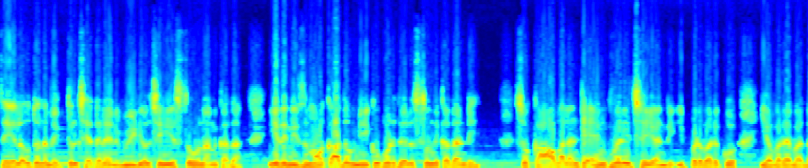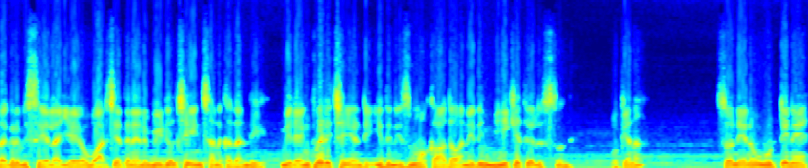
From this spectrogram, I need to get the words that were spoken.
సేల్ అవుతున్న వ్యక్తుల చేత నేను వీడియోలు చేయిస్తూ ఉన్నాను కదా. ఇది నిజమో కాదో మీకు కూడా తెలుస్తుంది కదండి. సో కావాలంటే ఎంక్వైరీ చేయండి. ఇప్పటి వరకు ఎవరెవరి దగ్గరవి సేల్ అయ్యాయో వారి చేత నేను వీడియోలు చేయించాను కదండి. మీరు ఎంక్వైరీ చేయండి. ఇది నిజమో కాదో అనేది మీకే తెలుస్తుంది. ఓకేనా? సో నేను ఉట్టినే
